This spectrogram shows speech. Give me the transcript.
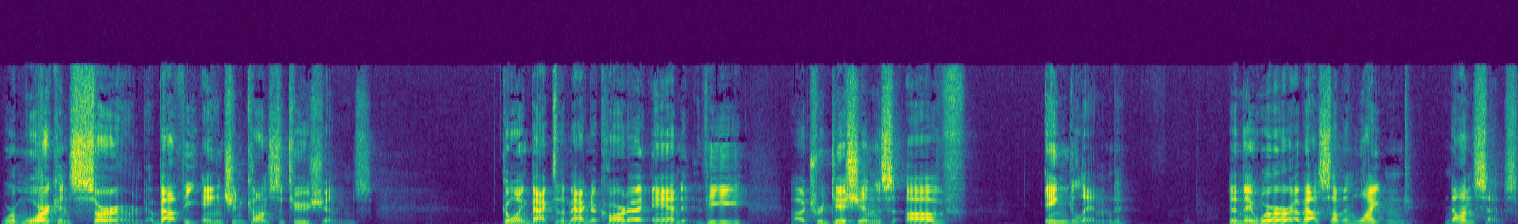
were more concerned about the ancient constitutions going back to the Magna Carta and the uh, traditions of England than they were about some enlightened nonsense.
